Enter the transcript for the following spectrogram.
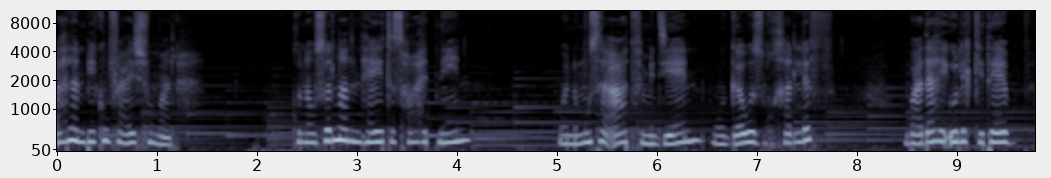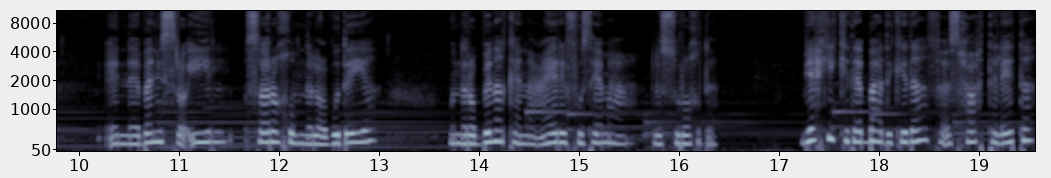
أهلا بيكم في عيش وملح. كنا وصلنا لنهاية إصحاح اتنين وإن موسى قعد في مديان واتجوز وخلف وبعدها يقول الكتاب إن بني إسرائيل صرخوا من العبودية وإن ربنا كان عارف وسامع للصراخ ده. بيحكي الكتاب بعد كده في إصحاح تلاتة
